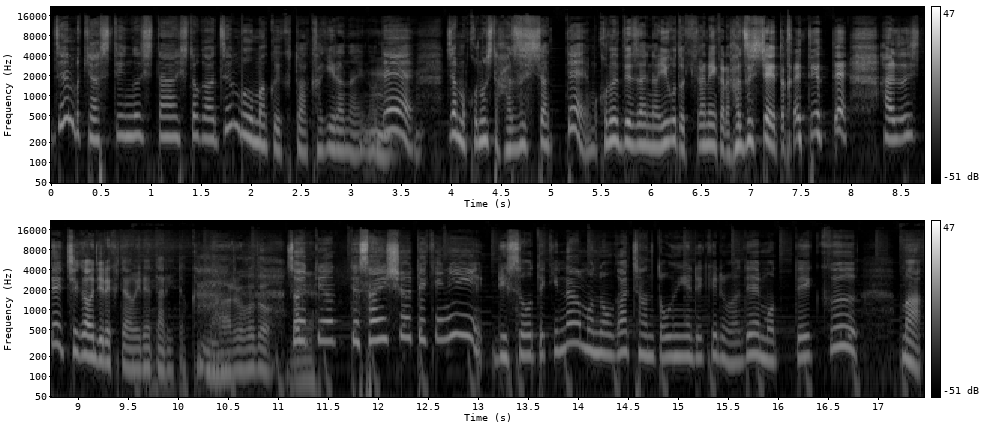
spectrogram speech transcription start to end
全部キャスティングした人が全部うまくいくとは限らないので、じゃあもうこの人外しちゃってもうこのデザイナー言うこと聞かないから外しちゃえとか言って言って外して違うディレクターを入れたりとか。なるほど。そうやってやって最終的に理想的なものがちゃんと運営できるまで持っていく、まあ、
